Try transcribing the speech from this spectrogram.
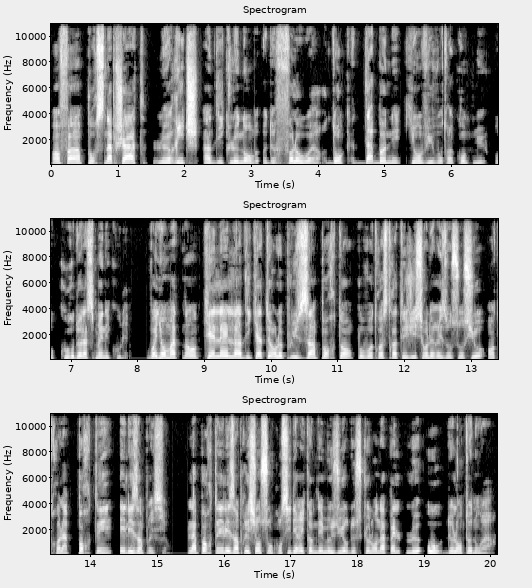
Enfin, pour Snapchat, le reach indique le nombre de followers, donc d'abonnés qui ont vu votre contenu au cours de la semaine écoulée. Voyons maintenant quel est l'indicateur le plus important pour votre stratégie sur les réseaux sociaux entre la portée et les impressions. La portée et les impressions sont considérées comme des mesures de ce que l'on appelle le haut de l'entonnoir.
